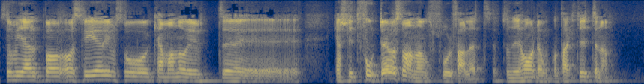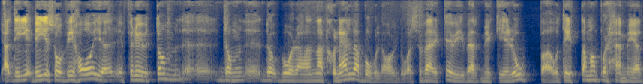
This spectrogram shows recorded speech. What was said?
så med hjälp av, av Sverium så kan man nå ut eh, kanske lite fortare vad som annars vore fallet eftersom ni har de kontaktytorna. Ja, det, det, är ju så, vi har ju förutom eh, de, eh, de, våra nationella bolag då så verkar vi väldigt mycket i Europa och tittar man på det här med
